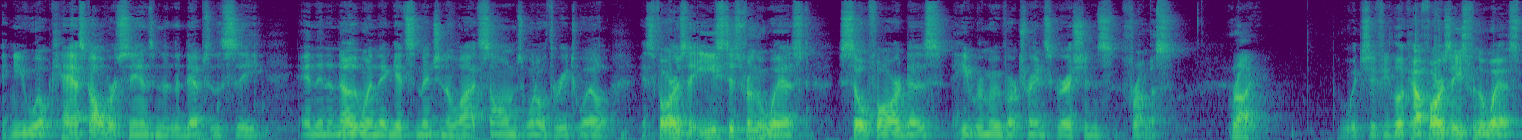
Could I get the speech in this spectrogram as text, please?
and you will cast all of our sins into the depths of the sea." And then another one that gets mentioned a lot, Psalms one hundred three twelve. As far as the east is from the west, so far does he remove our transgressions from us. Right. Which, if you look how far is the east from the west,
